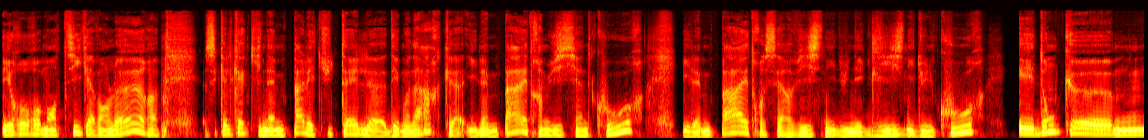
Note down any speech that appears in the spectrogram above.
héros romantique avant l'heure. C'est quelqu'un qui n'aime pas les tutelles des monarques. Il n'aime pas être un musicien de cour. Il n'aime pas être au service ni d'une église ni d'une cour. Et donc, euh,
